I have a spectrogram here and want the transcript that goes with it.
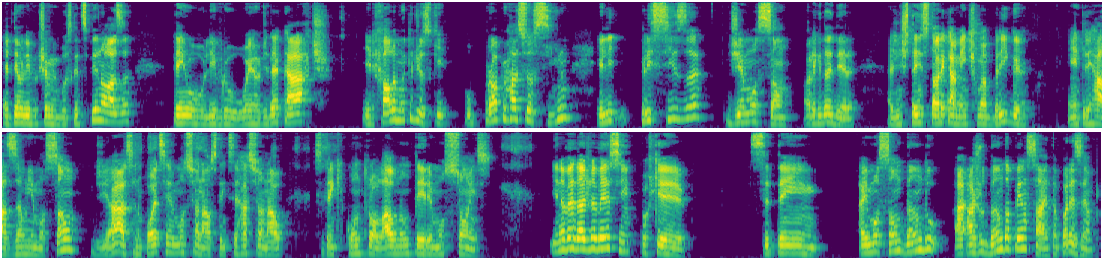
ele tem um livro que chama Em Busca de Spinoza, tem o livro O Erro de Descartes. Ele fala muito disso, que o próprio raciocínio ele precisa de emoção. Olha que doideira. A gente tem historicamente uma briga entre razão e emoção, de ah, você não pode ser emocional, você tem que ser racional, você tem que controlar ou não ter emoções. E na verdade não é bem assim, porque você tem a emoção dando, ajudando a pensar. Então, por exemplo,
